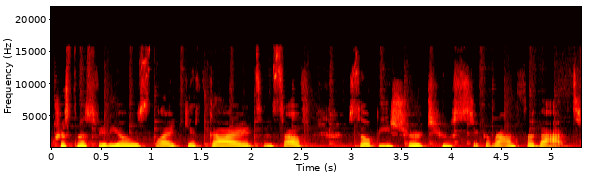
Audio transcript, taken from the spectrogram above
Christmas videos like gift guides and stuff. So be sure to stick around for that.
